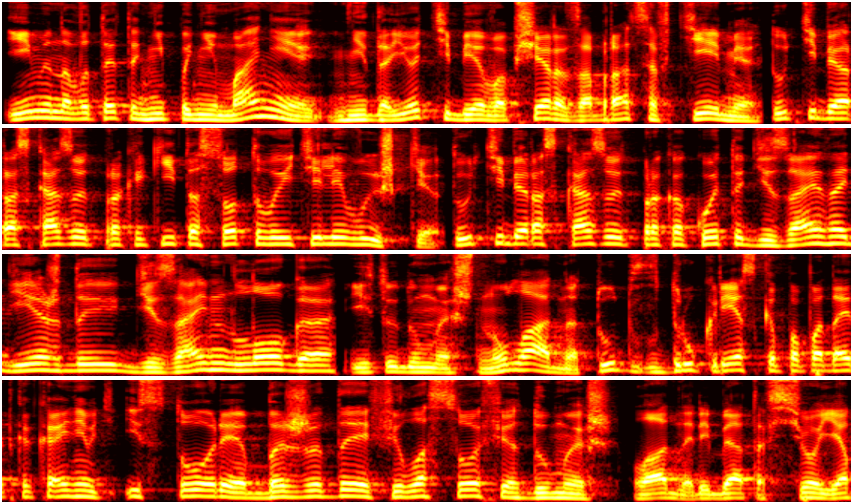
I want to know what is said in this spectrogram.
И именно вот это непонимание не дает тебе вообще разобраться в теме. Тут тебе рассказывают про какие-то сотовые телевышки, тут тебе рассказывают про какой-то дизайн одежды, дизайн лога, и ты думаешь, ну ладно, тут вдруг резко попадает какая-нибудь история, БЖД, философия, думаешь, ладно, ребята, все, я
